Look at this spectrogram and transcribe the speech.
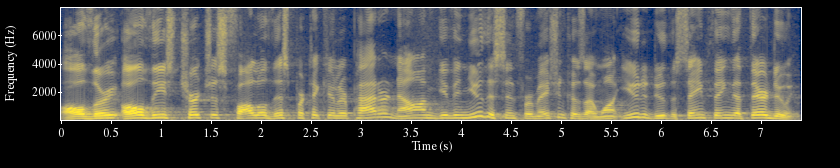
all, the, all these churches follow this particular pattern. Now I'm giving you this information because I want you to do the same thing that they're doing.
